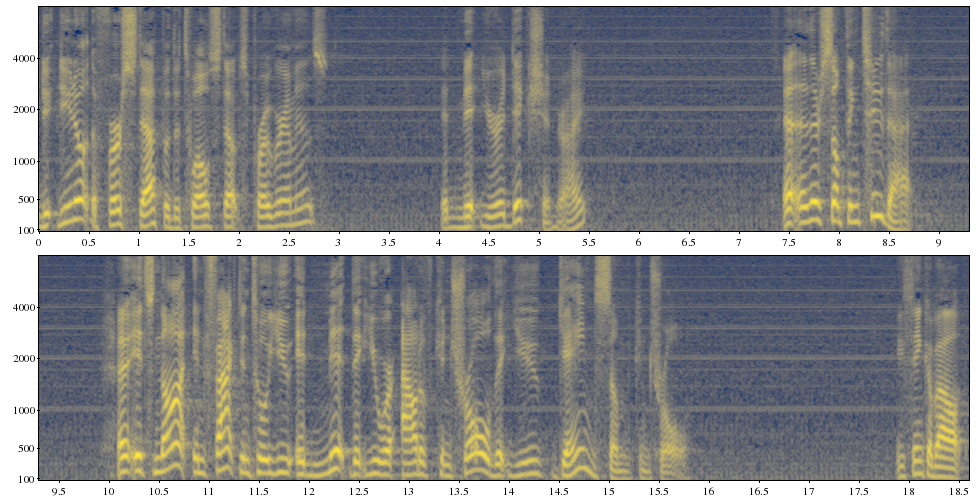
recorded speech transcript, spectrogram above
Do, do you know what the first step of the 12 Steps program is? Admit your addiction, right? And there's something to that. Uh, it's not, in fact, until you admit that you are out of control that you gain some control. You think about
